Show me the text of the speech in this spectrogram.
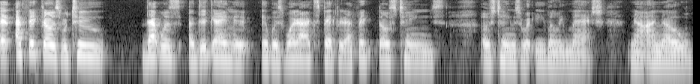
I I think those were two. That was a good game. It, it was what I expected. I think those teams, those teams were evenly matched. Now I know.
